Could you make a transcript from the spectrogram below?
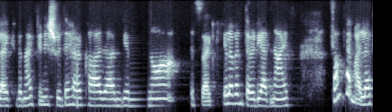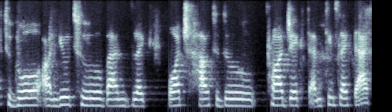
like when I finish with the haircut and, you know, it's like 11.30 at night sometimes I like to go on YouTube and like watch how to do project and things like that.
